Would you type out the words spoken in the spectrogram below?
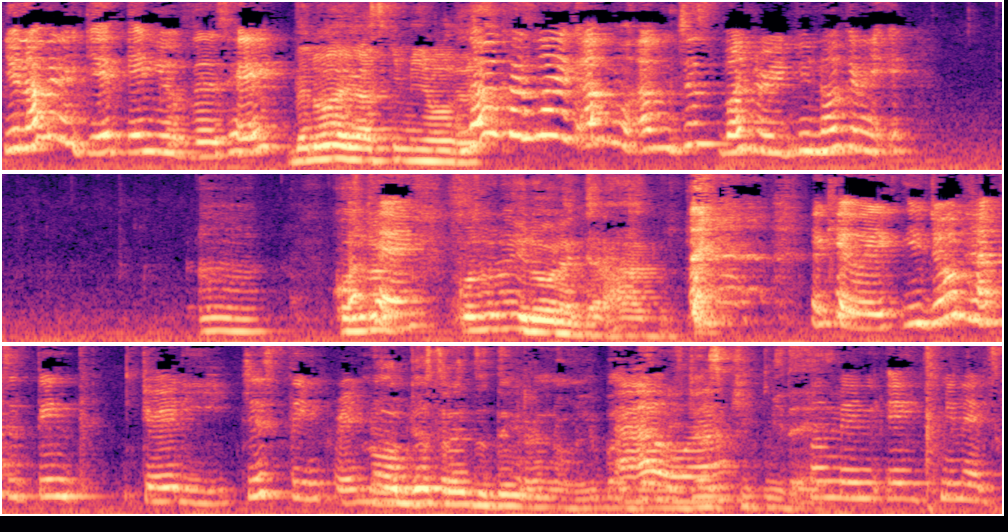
You're not gonna get any of this, hey? Then why are you asking me all this? No, cause like I'm, I'm just wondering. You're not gonna. Uh, cause Okay. Because you know, you know, like that hug. Okay, wait. You don't have to think dirty. Just think random. No, I'm just trying to think randomly, but then Ow, you uh, just keep me there. I mean, eight minutes.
